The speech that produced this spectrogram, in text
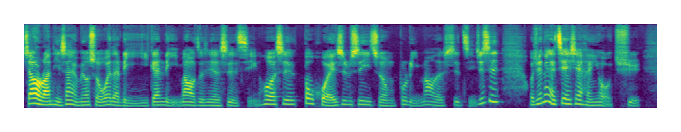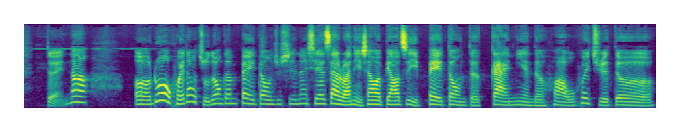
交友软体上有没有所谓的礼仪跟礼貌这件事情，或者是不回是不是一种不礼貌的事情？就是我觉得那个界限很有趣。对，那呃，如果回到主动跟被动，就是那些在软体上会标自己被动的概念的话，我会觉得，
